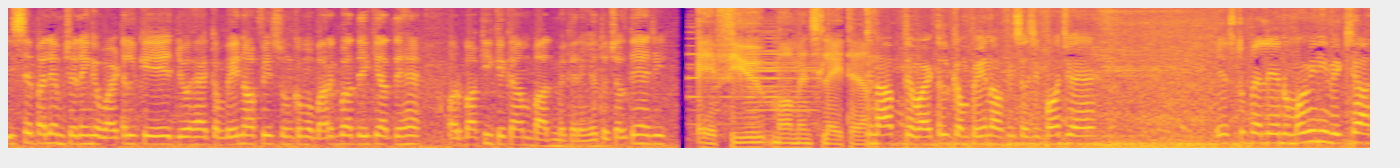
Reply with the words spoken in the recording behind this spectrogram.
इससे पहले हम चलेंगे वाइटल के जो है कंपेन ऑफ़िस उनको मुबारकबाद दे के आते हैं और बाकी के काम बाद में करेंगे। तो चलते हैं जी। ए फ्यू मोमेंट्स लेटर जनाब वाइटल कंपेन ऑफ़िस अभी पहुँच हैं। ਇਸ ਤੋਂ ਪਹਿਲੇ ਇਹਨੂੰ ਮੈਂ ਵੀ ਨਹੀਂ ਵੇਖਿਆ।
